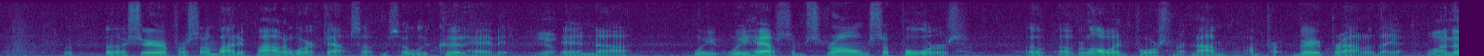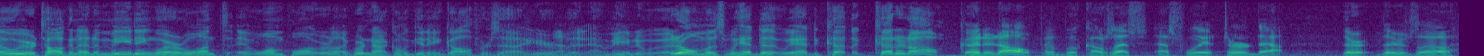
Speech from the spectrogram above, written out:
with, uh, sheriff or somebody finally worked out something so we could have it Yep. and uh, we we have some strong supporters of, of law enforcement and I'm, I'm pr- very proud of that Well, I know we were talking at a meeting where one at one point we are like, we're not going to get any golfers out here, but I mean, it, it almost we had to we had to cut cut it off. cut it off uh, because that's that's the way it turned out. There there's uh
